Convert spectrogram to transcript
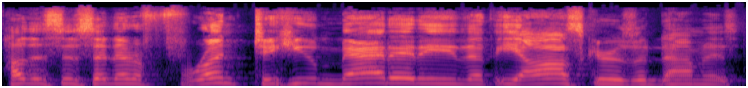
how this is an affront to humanity that the Oscars are nominated.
